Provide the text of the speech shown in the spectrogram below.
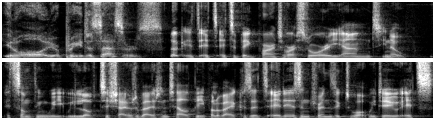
you know all your predecessors? Look, it's it's, it's a big part of our story, and you know, it's something we, we love to shout about and tell people about because it's it is intrinsic to what we do. It's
